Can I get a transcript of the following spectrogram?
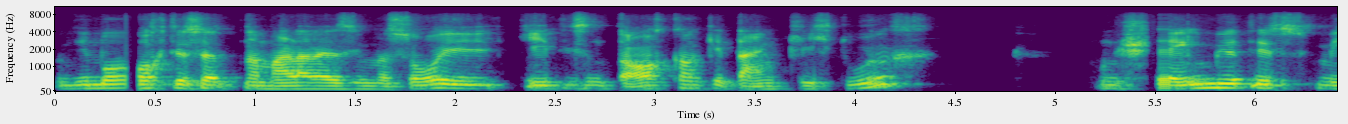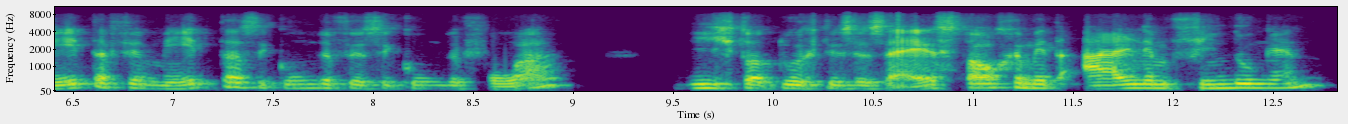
Und ich mache das halt normalerweise immer so, ich gehe diesen Tauchgang gedanklich durch und stelle mir das Meter für Meter, Sekunde für Sekunde vor wie ich da durch dieses Eis tauche mit allen Empfindungen,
